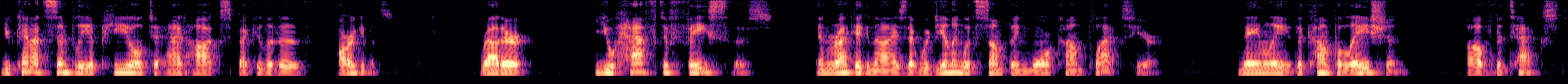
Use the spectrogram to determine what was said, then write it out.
You cannot simply appeal to ad hoc speculative arguments. Rather, you have to face this and recognize that we're dealing with something more complex here namely the compilation of the text,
